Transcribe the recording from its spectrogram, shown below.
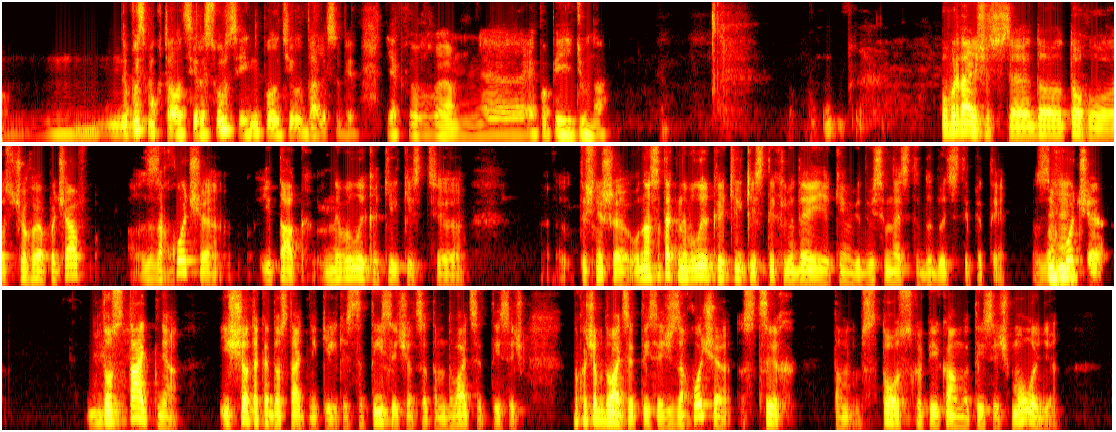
Не висмоктали ці ресурси і не полетіли далі собі, як в е, епопеї Дюна. Повертаючись е, до того, з чого я почав, захоче і так невелика кількість, е, точніше, у нас і так невелика кількість тих людей, яким від 18 до 25. Захоче достатня. І що таке достатня кількість? Це тисяча, це там 20 тисяч. Ну, хоча б 20 тисяч захоче з цих там 100 з копійками тисяч молоді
